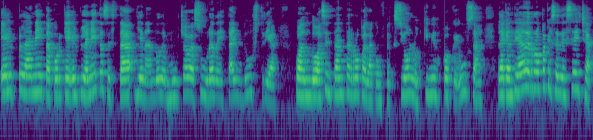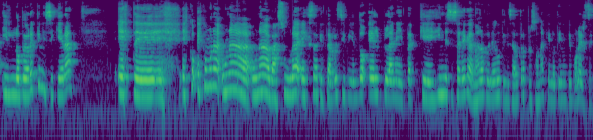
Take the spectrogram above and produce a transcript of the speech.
el planeta, porque el planeta se está llenando de mucha basura de esta industria cuando hacen tanta ropa, la confección, los químicos que usan, la cantidad de ropa que se desecha y lo peor es que ni siquiera este, es, como una, basura extra que está recibiendo el planeta que es innecesaria, que además la podrían utilizar otras personas que no tienen que ponerse.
